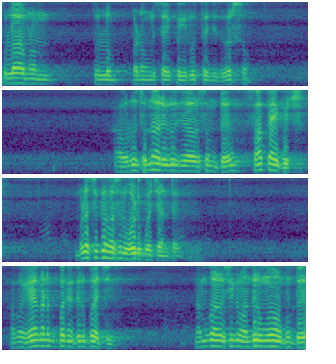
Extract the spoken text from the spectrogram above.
துல்லாமலம் துள்ளும் படம் ரிலீஸ் இப்போ இருபத்தஞ்சி வருஷம். அவர் வந்து சொன்னார் இருபத்தஞ்சாறு வருஷம்ட்டு ஷாக் ஆகி போச்சு. இவ்வளோ சீக்கிரம் வருஷம் ஓடி போச்சான்ட்டு. அப்போ என் கணக்கு பார்த்தேன் திருப்பாச்சு. நமக்கு சீக்கிரம் வந்துருமோ அப்படின்ட்டு.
